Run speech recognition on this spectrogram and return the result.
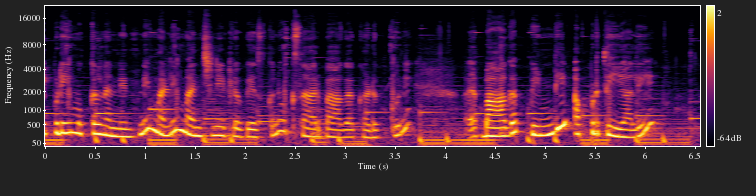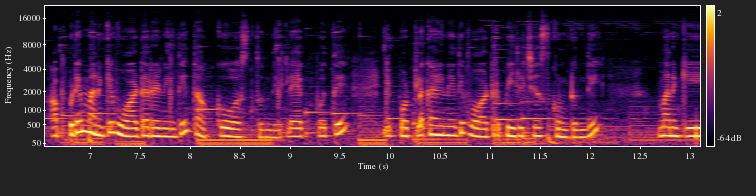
ఇప్పుడు ఈ ముక్కలన్నింటినీ మళ్ళీ మంచినీటిలో వేసుకొని ఒకసారి బాగా కడుక్కొని బాగా పిండి అప్పుడు తీయాలి. అప్పుడే మనకి వాటర్ అనేది తక్కువ వస్తుంది. లేకపోతే ఈ పొట్లకాయ అనేది వాటర్ పీల్చేసుకుంటుంది. మనకి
